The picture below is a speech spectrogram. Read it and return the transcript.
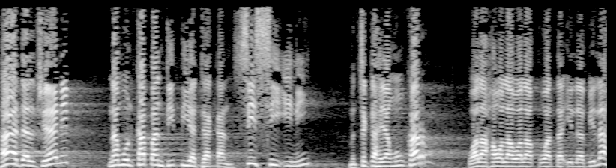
hadal janib namun kapan ditiadakan sisi ini mencegah yang mungkar wala haula wala quwata illa billah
